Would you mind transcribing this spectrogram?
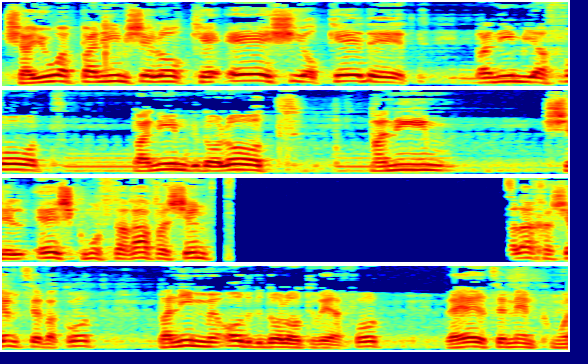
שהיו הפנים שלו כאש יוקדת, פנים יפות, פנים גדולות, פנים של אש כמו שרף השם צלח השם צבקות, פנים מאוד גדולות ויפות, והיה יוצא מהם כמו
